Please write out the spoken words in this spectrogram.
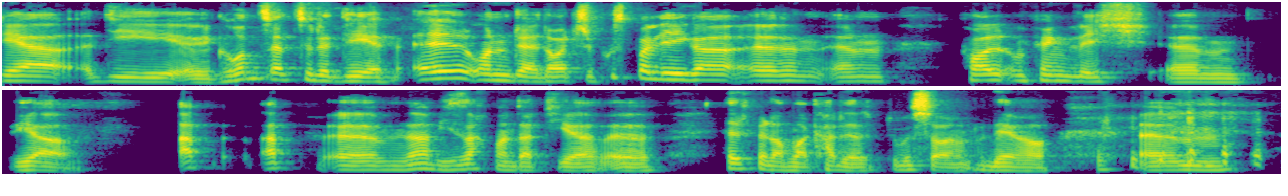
der die Grundsätze der DFL und der Deutsche Fußballliga äh, äh, vollumfänglich ähm, ja ab ab äh, na, wie sagt man das hier? Äh, helf mir doch mal Kalle du bist ja ein Lehrer. Ähm,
